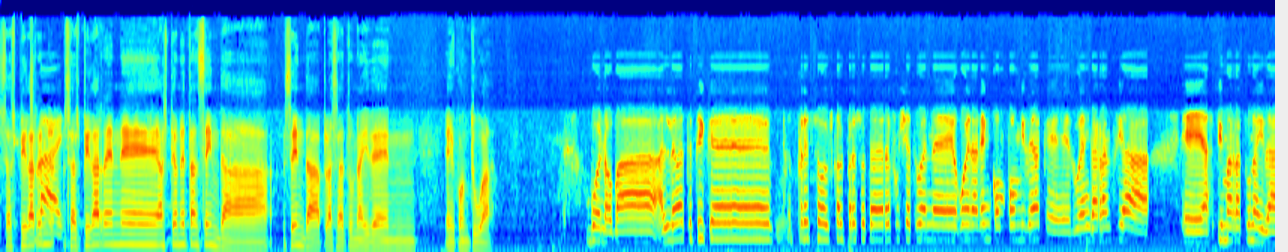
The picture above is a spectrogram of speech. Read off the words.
Zazpigarren, bai. zazpigarren e, aste honetan zein da, zein da plazaratu nahi den e, kontua? Bueno, ba, alde batetik e, preso, Euskal preso eta refusiatuen egoeraren konponbideak e, duen garrantzia e, azpimarratu nahi da,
